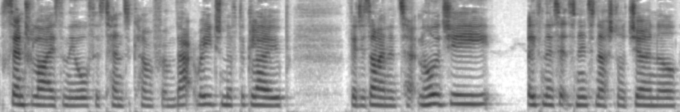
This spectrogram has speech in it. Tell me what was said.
centralised and the authors tend to come from that region of the globe. The design and technology, even though it's an international journal,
